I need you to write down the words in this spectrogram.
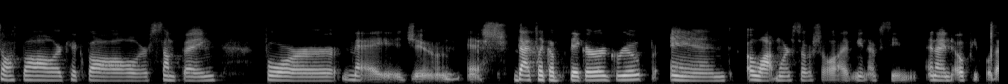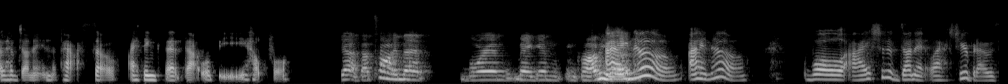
softball or kickball or something for May, June ish. That's like a bigger group and a lot more social. I mean, I've seen and I know people that have done it in the past. So I think that that will be helpful. Yeah, that's how I met Lauren, Megan, and Claudia. I know. I know. Well, I should have done it last year, but I was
